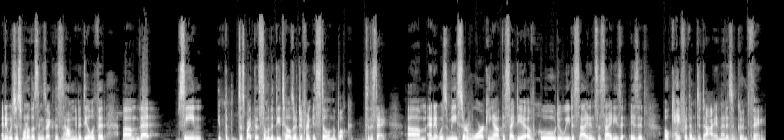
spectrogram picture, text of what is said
and it was just one of those things like this is how I'm going to deal with it. Um, that scene, despite that some of the details are different, is still in the book to this day. Um, and it was me sort of working out this idea of who do we decide in society is it, is it okay for them to die, and that is a good thing.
